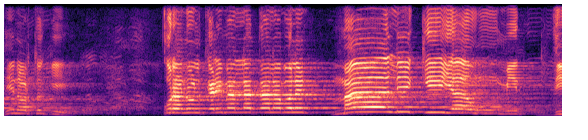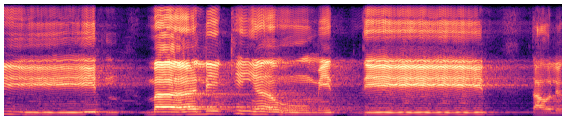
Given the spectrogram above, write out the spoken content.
দিন অর্থ কি? কুরআনুল কারীম আল্লাহ তাআলা বলেন, মালিকি ইয়াউমিদ্দিন মালিকি ইয়াউমিদ্দিন। তাহলে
